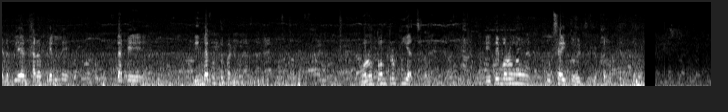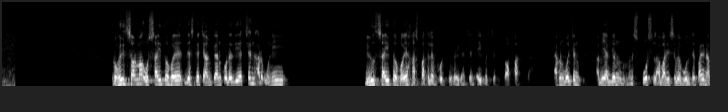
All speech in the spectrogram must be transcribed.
একটা প্লেয়ার খারাপ খেললে তাকে নিন্দা করতে পারি? গণতন্ত্র কি আছে? এতে বরং উৎসাহিত হয়েছে যে ভালো খেলতে রোহিত শর্মা উৎসাহিত হয়ে দেশকে চ্যাম্পিয়ন করে দিয়েছেন আর উনি নিরুৎসাহিত হয়ে হাসপাতালে ভর্তি হয়ে গেছেন। এই হচ্ছে তফাতটা। এখন বলছেন, আমি একজন মানে স্পোর্টস লাভার হিসেবে বলতে পারি না,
